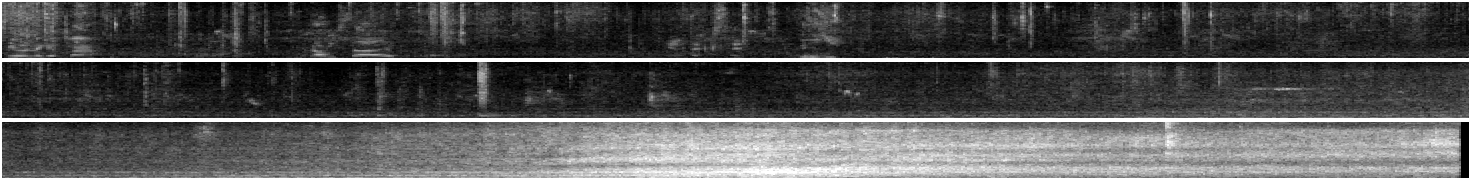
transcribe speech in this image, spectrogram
Do you want to get back? Wrong side.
